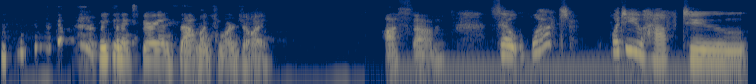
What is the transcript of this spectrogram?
we can experience that much more joy. Awesome. So what what do you have to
